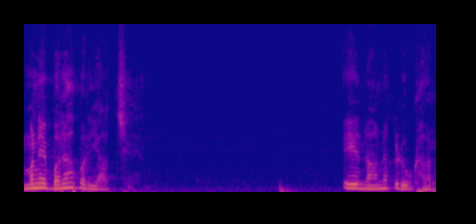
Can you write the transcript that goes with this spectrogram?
મને બરાબર યાદ છે. એ નાનકડું ઘર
